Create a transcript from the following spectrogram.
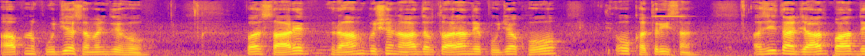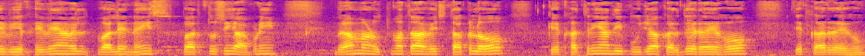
ਆਪ ਨੂੰ ਪੂਜਿਆ ਸਮਝਦੇ ਹੋ। ਪਰ ਸਾਰੇ ਰਾਮਕ੍ਰਿਸ਼ਨ ਆਦ ਅਵਤਾਰਾਂ ਦੇ ਪੂਜਕ ਹੋ ਤੇ ਉਹ ਖੱਤਰੀ ਸਨ। ਅਸੀਂ ਤਾਂ ਜਾਤ ਪਾਤ ਦੇ ਵੇਖੇਵਿਆਂ ਵਾਲੇ ਨਹੀਂ ਪਰ ਤੁਸੀਂ ਆਪਣੀ ਬ੍ਰਾਹਮਣ ਉਤਮਤਾ ਵਿੱਚ ਤੱਕ ਲਓ ਕਿ ਖੱਤਰੀਆਂ ਦੀ ਪੂਜਾ ਕਰਦੇ ਰਹੇ ਹੋ ਤੇ ਕਰ ਰਹੇ ਹੋ।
